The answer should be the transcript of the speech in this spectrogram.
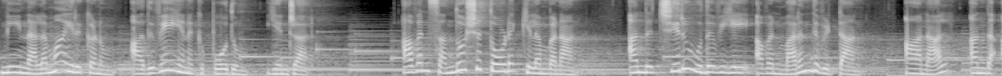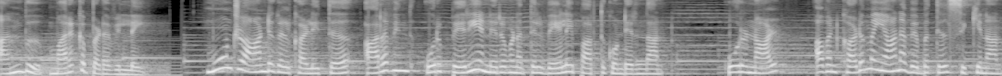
நீ நலமா இருக்கணும் அதுவே எனக்கு போதும் என்றார். அவன் சந்தோஷத்தோட கிளம்பனான். அந்த சிறு உதவியை அவன் மறந்து விட்டான். ஆனால் அந்த அன்பு மறக்கப்படவில்லை. மூன்று ஆண்டுகள் கழித்து அரவிந்த் ஒரு பெரிய நிறுவனத்தில் வேலை பார்த்து கொண்டிருந்தான். ஒரு நாள் அவன் கடுமையான விபத்தில் சிக்கினான்.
